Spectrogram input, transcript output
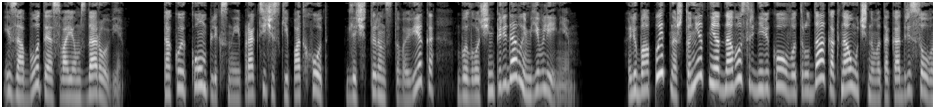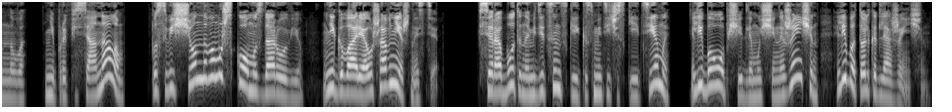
и заботы о своем здоровье. Такой комплексный и практический подход для XIV века был очень передовым явлением. Любопытно, что нет ни одного средневекового труда, как научного, так и адресованного непрофессионалам, посвященного мужскому здоровью, не говоря уж о внешности. Все работы на медицинские и косметические темы либо общие для мужчин и женщин, либо только для женщин.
